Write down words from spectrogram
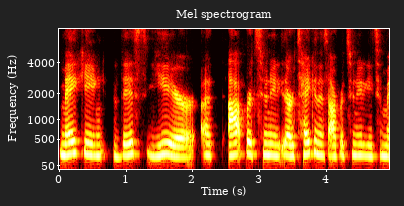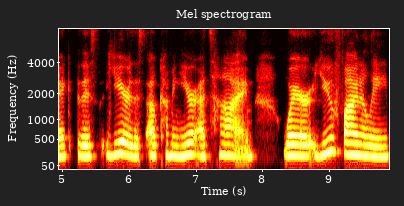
making this year a opportunity or taking this opportunity to make this year, this upcoming year, a time where you finally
